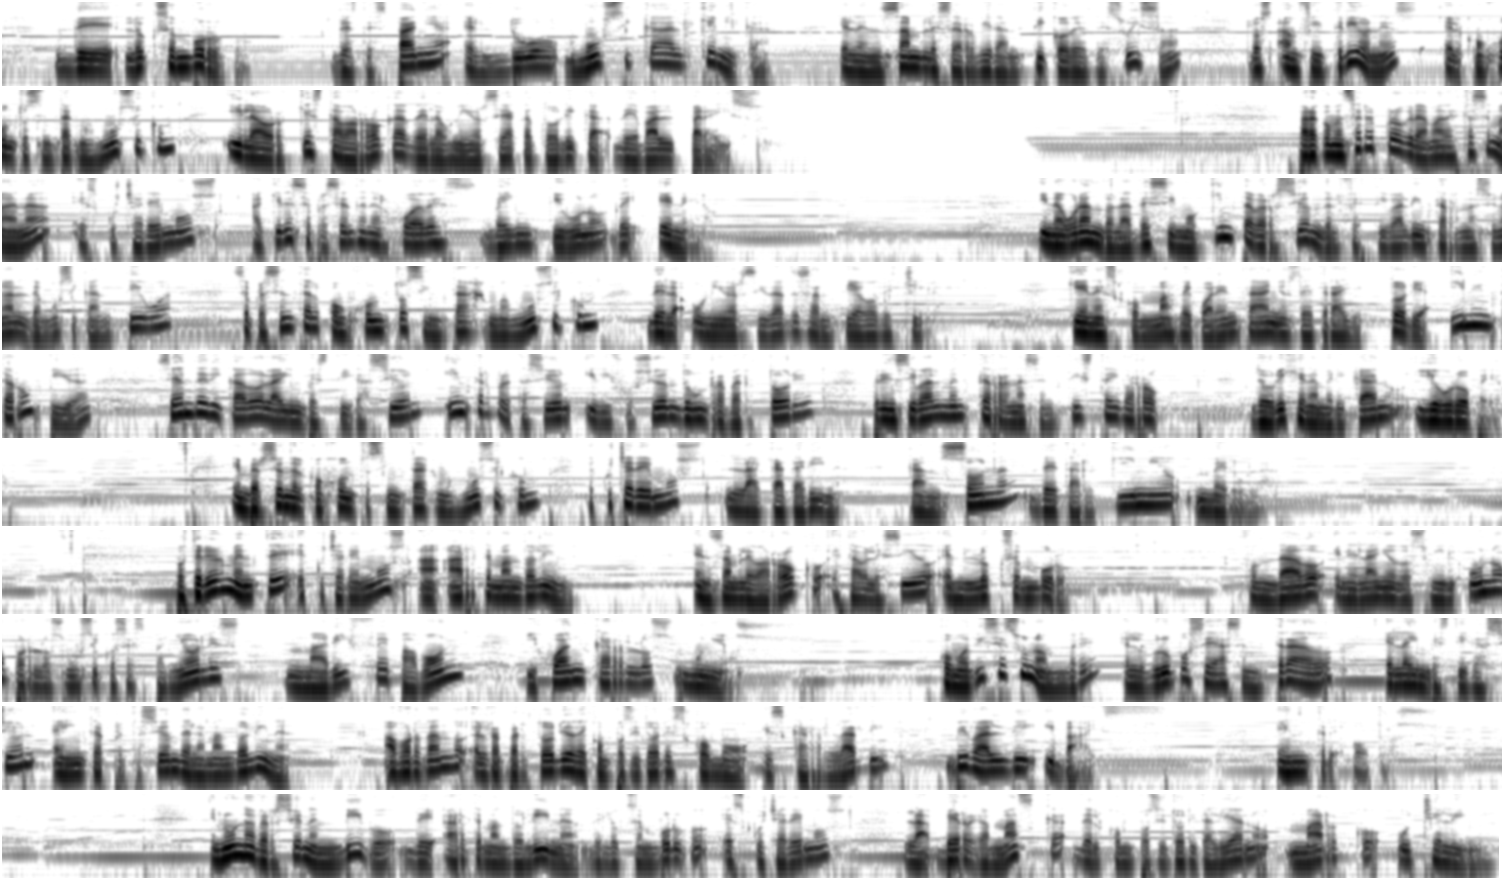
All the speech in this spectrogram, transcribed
de Luxemburgo. Desde España, el dúo Música Alquémica, el ensamble Servir Antico desde Suiza, los anfitriones, el conjunto Sintagmas Musicum y la Orquesta Barroca de la Universidad Católica de Valparaíso. Para comenzar el programa de esta semana, escucharemos a quienes se presentan el jueves 21 de enero. Inaugurando la decimoquinta versión del Festival Internacional de Música Antigua, se presenta el conjunto Sintagma Musicum de la Universidad de Santiago de Chile, quienes con más de 40 años de trayectoria ininterrumpida se han dedicado a la investigación, interpretación y difusión de un repertorio principalmente renacentista y barroco, de origen americano y europeo. En versión del conjunto Sintagmus Musicum escucharemos La Catarina, canzona de Tarquinio Mérula. Posteriormente escucharemos a Arte Mandolín, ensamble barroco establecido en Luxemburgo, fundado en el año 2001 por los músicos españoles Marife Pavón y Juan Carlos Muñoz. Como dice su nombre, el grupo se ha centrado en la investigación e interpretación de la mandolina, abordando el repertorio de compositores como Scarlatti, Vivaldi y Weiss, entre otros. En una versión en vivo de Arte Mandolina de Luxemburgo escucharemos la Bergamasca del compositor italiano Marco Uccellini.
